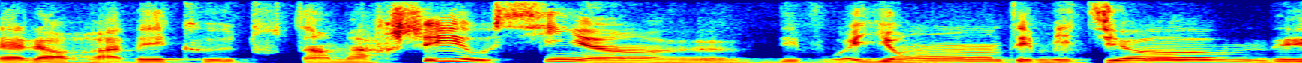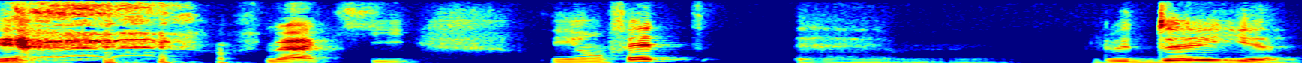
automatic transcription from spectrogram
alors avec euh, tout un marché aussi, hein, euh, des voyants, des médiums, des qui. Et en fait, euh, le deuil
